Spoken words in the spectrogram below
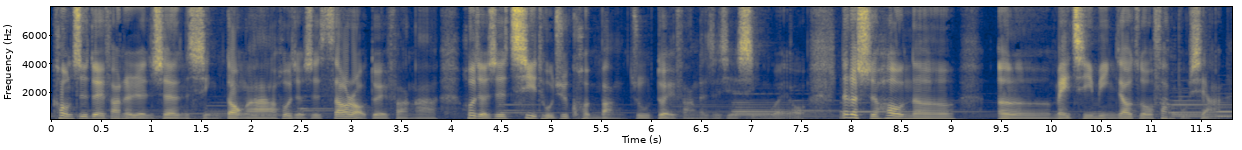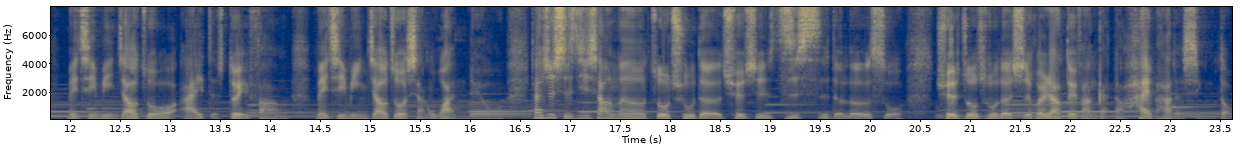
控制对方的人生行动啊，或者是骚扰对方啊，或者是企图去捆绑住对方的这些行为哦。那个时候呢，呃，美其名叫做放不下，美其名叫做爱的对方，美其名叫做想挽留，但是实际上呢，做出的却是自私的勒索，却做出的是会让对方感到害怕的行动。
